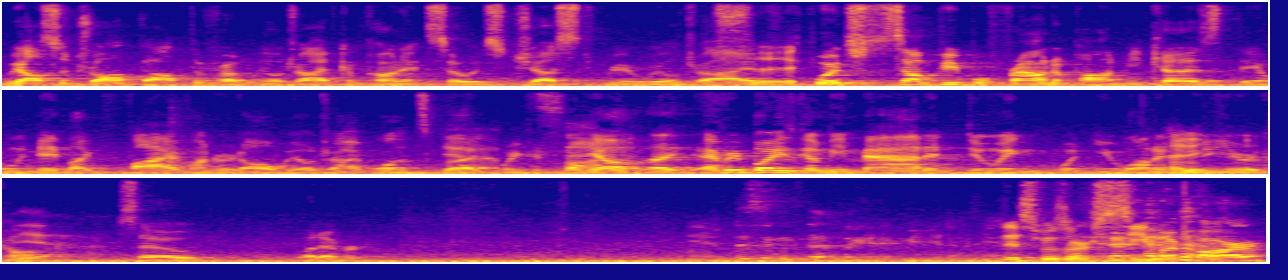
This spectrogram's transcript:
We also dropped off the front wheel drive component, so it's just rear wheel drive, Sick. which some people frown upon because they only made like 500 all wheel drive ones. But Yeah, we could you know, like, everybody's gonna be mad at doing what you want to do to your car. yeah. So, whatever. Yeah. This thing's definitely going to be This was our SEMA car,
